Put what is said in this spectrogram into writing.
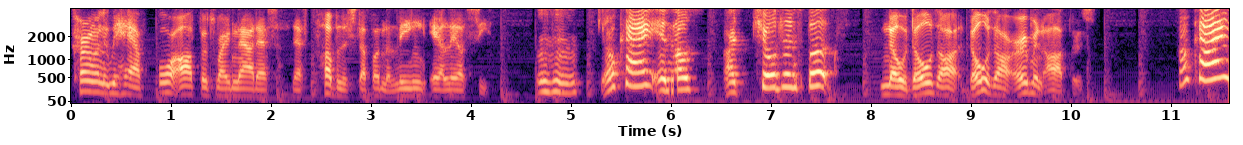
Currently, we have four authors right now that's that's published up under Ling LLC. Mm-hmm. Okay, and those are children's books. No, those are those are urban authors. Okay.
